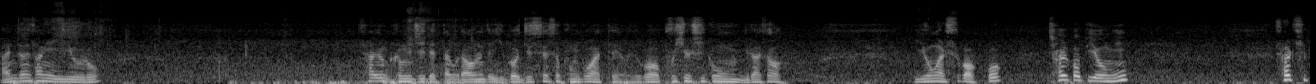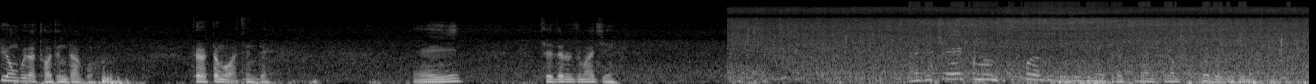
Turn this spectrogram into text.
안전상의 이유로 사용 금지됐다고 나오는데 이거 뉴스에서 본 것 같아요. 이거 부실 시공이라서 이용할 수가 없고 철거 비용이 설치 비용보다 더 든다고 들었던 것 같은데. 에이 제대로 좀 하지. 아주 쬐끄만 폭포라고 보기는 그렇지만 그런 폭포적이진 않습니다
